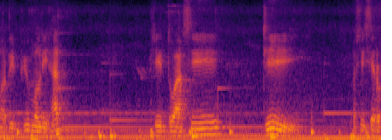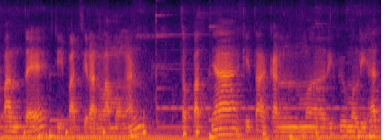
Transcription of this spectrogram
mereview melihat Situasi di pesisir pantai di Paciran Lamongan. Tepatnya kita akan mereview melihat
